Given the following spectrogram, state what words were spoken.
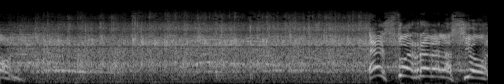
on. Esto es revelación.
